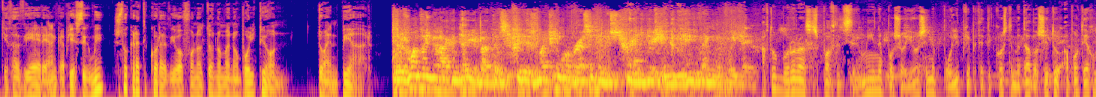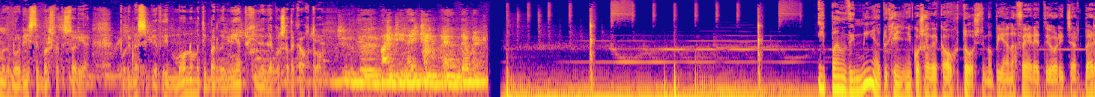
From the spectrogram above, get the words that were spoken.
και θα διέρεαν κάποια στιγμή στο κρατικό ραδιόφωνο των ΗΠΑ, το NPR. Αυτό που μπορώ να σας πω αυτή τη στιγμή είναι πως ο ιός είναι πολύ πιο επιθετικό στη μετάδοσή του από ό,τι έχουμε γνωρίσει στην πρόσφατη ιστορία. Μπορεί να συγκριθεί μόνο με την πανδημία του 1918. Πανδημία του 1918, στην οποία αναφέρεται ο Ρίτσαρντ Μπέρ,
